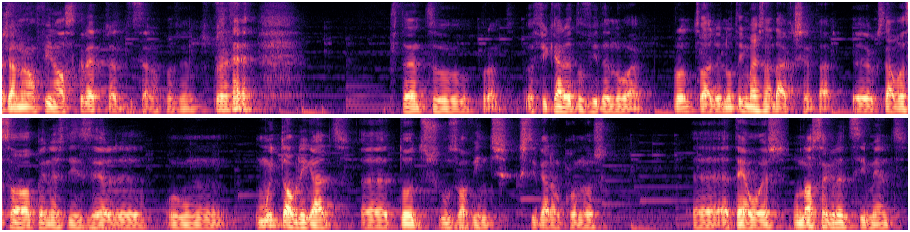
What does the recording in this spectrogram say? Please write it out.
Já não é um final secreto, já disseram para vermos. Portanto, pronto, a ficar a dúvida no ar. Pronto, olha, não tenho mais nada a acrescentar. Eu gostava só apenas de dizer eh, um muito obrigado a todos os ouvintes que estiveram connosco eh, até hoje. O nosso agradecimento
